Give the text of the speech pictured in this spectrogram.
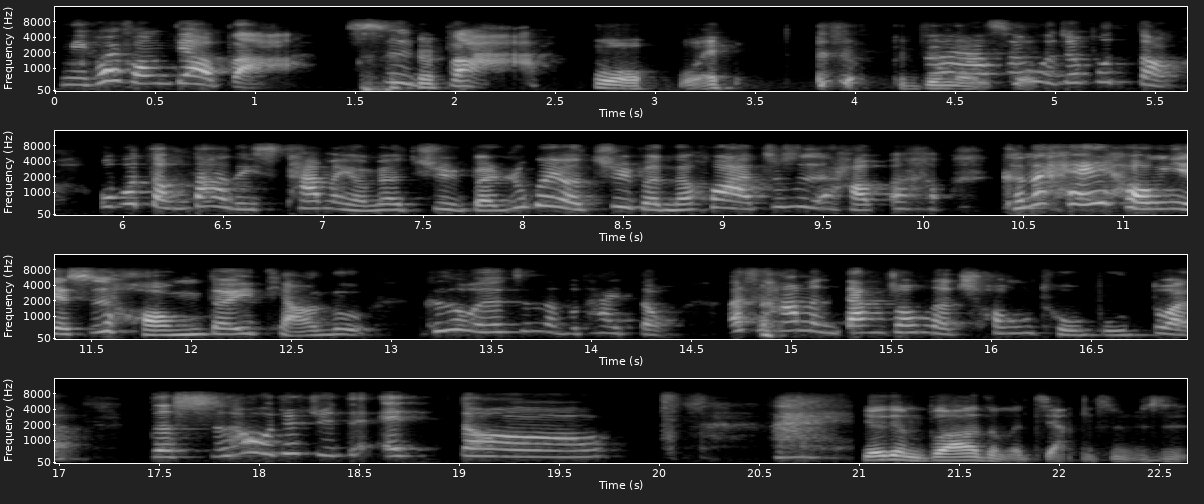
你会疯掉吧？是吧？我会，我 对啊，所以。我就不懂，我不懂到底是他们有没有剧本。如果有剧本的话，就是好，呃、可能黑红也是红的一条路。可是我就真的不太懂，而且他们当中的冲突不断的时候，我就觉得，哎，都，唉，有点不知道怎么讲，是不是？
